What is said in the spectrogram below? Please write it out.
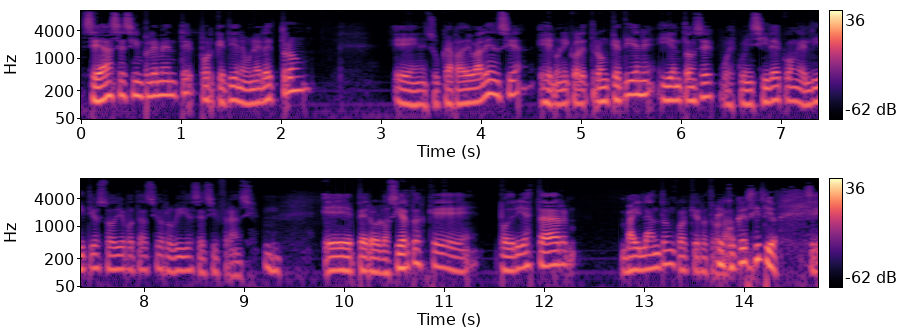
Se hace simplemente porque tiene un electrón en su capa de valencia, es el único electrón que tiene, y entonces pues coincide con el litio, sodio, potasio, rubidio, cesio y francio. Eh, pero lo cierto es que podría estar bailando en cualquier otro En lado. cualquier sitio. Sí.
